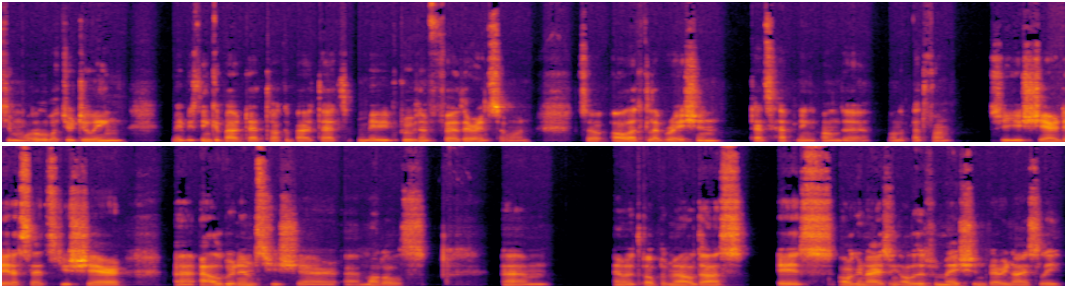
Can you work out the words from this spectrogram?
your model, what you're doing, maybe think about that, talk about that, maybe improve them further, and so on. So all that collaboration that's happening on the on the platform. So you share mm-hmm. data sets, you share uh, algorithms, you share uh, models, um, and what OpenML does is organizing all this information very nicely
